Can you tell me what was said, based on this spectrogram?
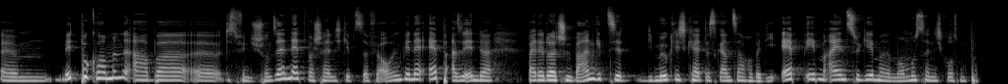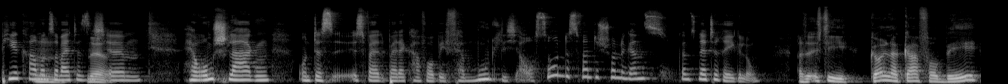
ähm, mitbekommen, aber äh, das finde ich schon sehr nett. Wahrscheinlich gibt es dafür auch irgendwie eine App. Also in der, bei der Deutschen Bahn gibt es ja die Möglichkeit, das Ganze auch über die App eben einzugeben. Also man muss da nicht groß mit Papierkram und so weiter sich ja. ähm, herumschlagen. Und das ist bei, bei der KVB vermutlich auch so. Und das fand ich schon eine ganz, ganz nette Regelung. Also ist die Kölner KVB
